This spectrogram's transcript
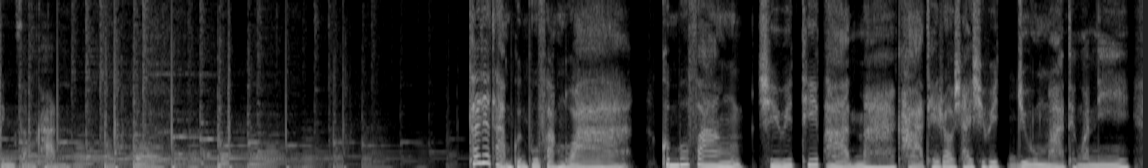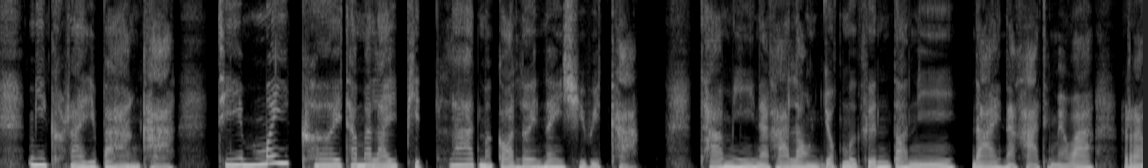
สิ่งสำคัญ ถ้าจะถามคุณผู้ฟังว่า คุณผู้ฟังชีวิตที่ผ่านมาค่ะที่เราใช้ชีวิตอยู่มาถึงวันนี้ มีใครบ้างคะที่ไม่เคยทำอะไรผิดพลาดมาก่อนเลยในชีวิตค่ะ ถ้ามีนะคะลองยกมือขึ้นตอนนี้ได้นะคะ ถึงแม้ว่าเรา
